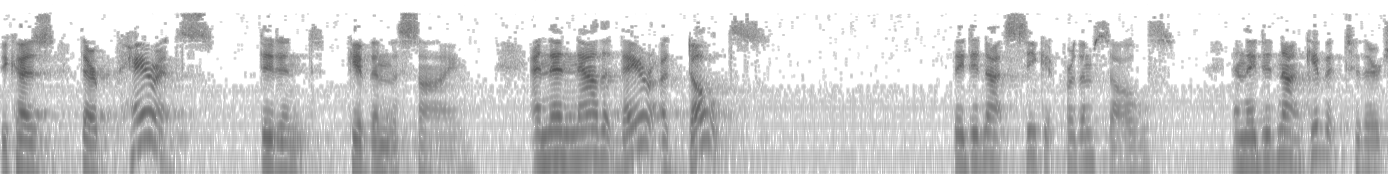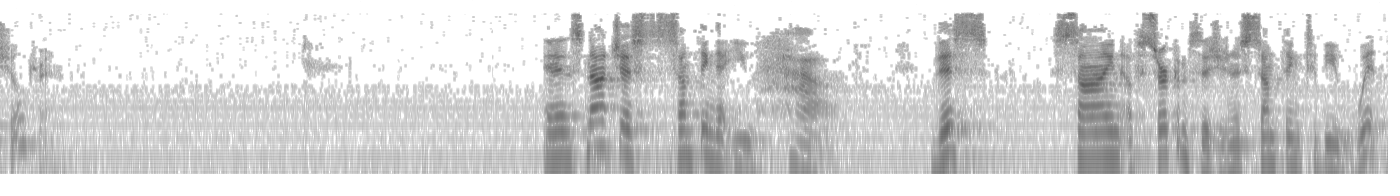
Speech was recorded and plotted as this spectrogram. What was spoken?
because their parents didn't give them the sign and then now that they are adults, they did not seek it for themselves and they did not give it to their children. And it's not just something that you have. This sign of circumcision is something to be witnessed.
